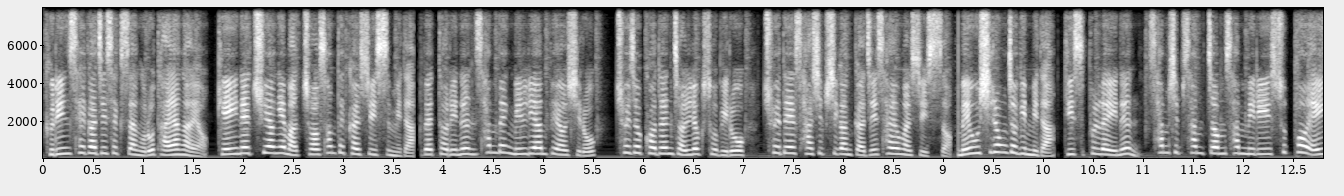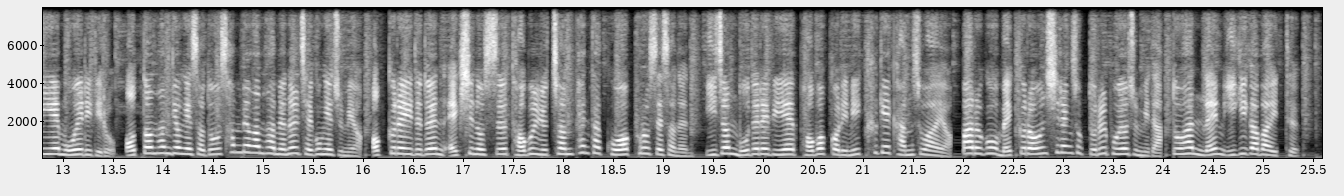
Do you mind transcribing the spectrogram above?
그린 세 가지 색상으로 다양하여 개인의 취향에 맞춰 선택할 수 있습니다. 배터리는 300mAh로 최적화된 전력 소비로 최대 40시간까지 사용할 수 있어 매우 실용적입니다. 디스플레이는 33.3mm 슈퍼 AMOLED로 어떤 환경에서도 선명한 화면을 제공해주며 업그레이드된 엑시노스 W1000 펜타코어 프로세서는 이전 모델에 비해 버벅거림이 크게 감소하여 빠르고 매끄러운 실행 속도를 보여줍니다. 또한 램 2GB,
